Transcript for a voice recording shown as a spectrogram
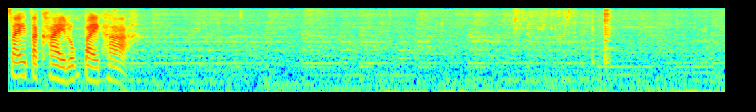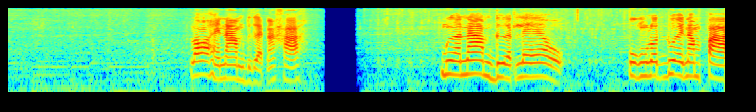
ใส่ตะไคร่ลงไปค่ะ รอให้น้ำเดือดนะคะ เมื่อน้ำเดือดแล้ว ปรุงรสด้วยน้ำปลา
